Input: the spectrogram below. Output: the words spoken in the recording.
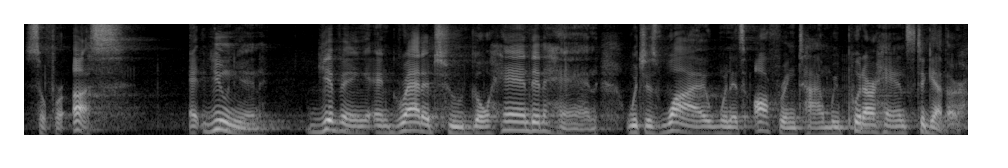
So for us at Union, giving and gratitude go hand in hand, which is why when it's offering time, we put our hands together.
